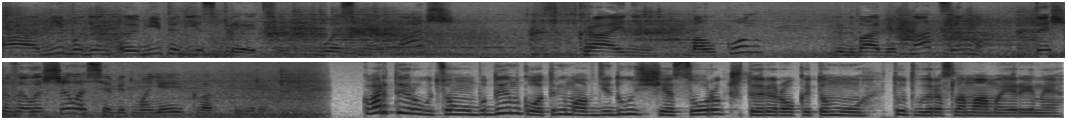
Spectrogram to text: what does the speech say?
А мій, будин... е, мій під'їзд третій, восьмий етаж, крайній балкон і два вікна це те, що залишилося від моєї квартири. Квартиру у цьому будинку отримав дідусь ще 44 роки тому. Тут виросла мама Ірини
